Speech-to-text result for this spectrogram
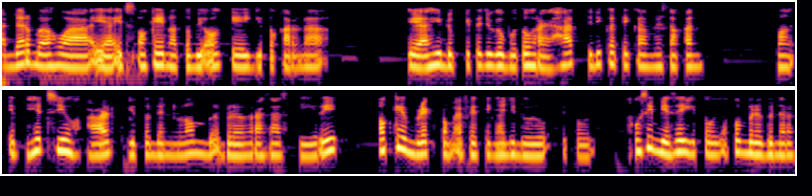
sadar bahwa ya it's okay not to be okay gitu. Karena ya hidup kita juga butuh rehat. Jadi ketika misalkan emang it hits you hard gitu dan lo bener-bener ngerasa sendiri oke okay, break from everything aja dulu gitu aku sih biasanya gitu aku bener-bener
